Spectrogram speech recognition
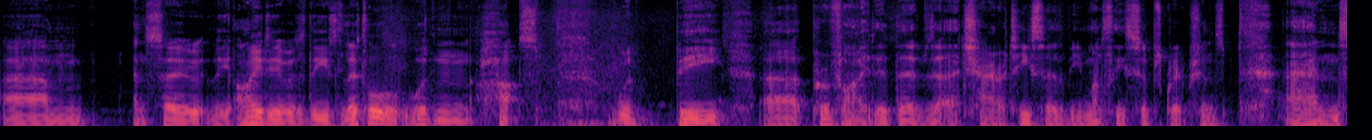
Um, and so the idea was these little wooden huts would be uh, provided. There's a charity, so there'd be monthly subscriptions, and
